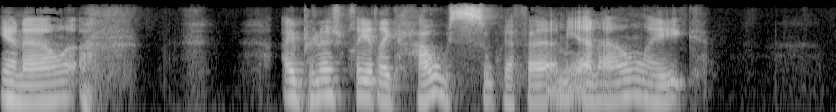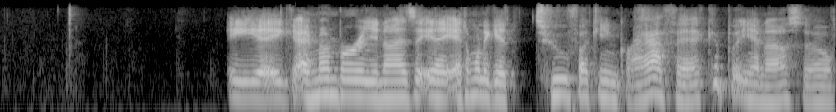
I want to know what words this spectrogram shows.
You know, I pretty much played like house with him, you know, like. I, remember, you know, as I don't want to get too fucking graphic, but you know, so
